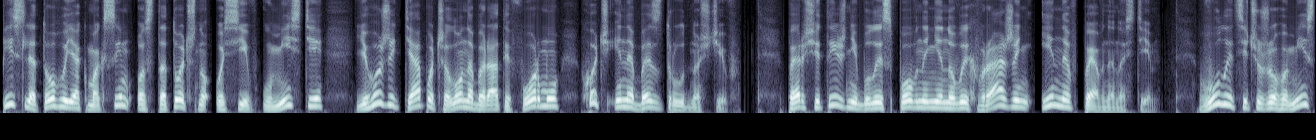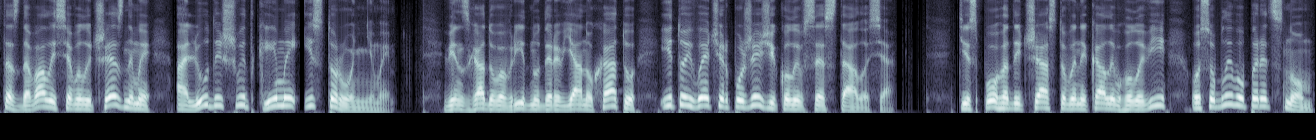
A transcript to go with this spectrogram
Після того, як Максим остаточно осів у місті, його життя почало набирати форму, хоч і не без труднощів. Перші тижні були сповнені нових вражень і невпевненості. Вулиці чужого міста здавалися величезними, а люди швидкими і сторонніми. Він згадував рідну дерев'яну хату і той вечір пожежі, коли все сталося. Ті спогади часто виникали в голові, особливо перед сном,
